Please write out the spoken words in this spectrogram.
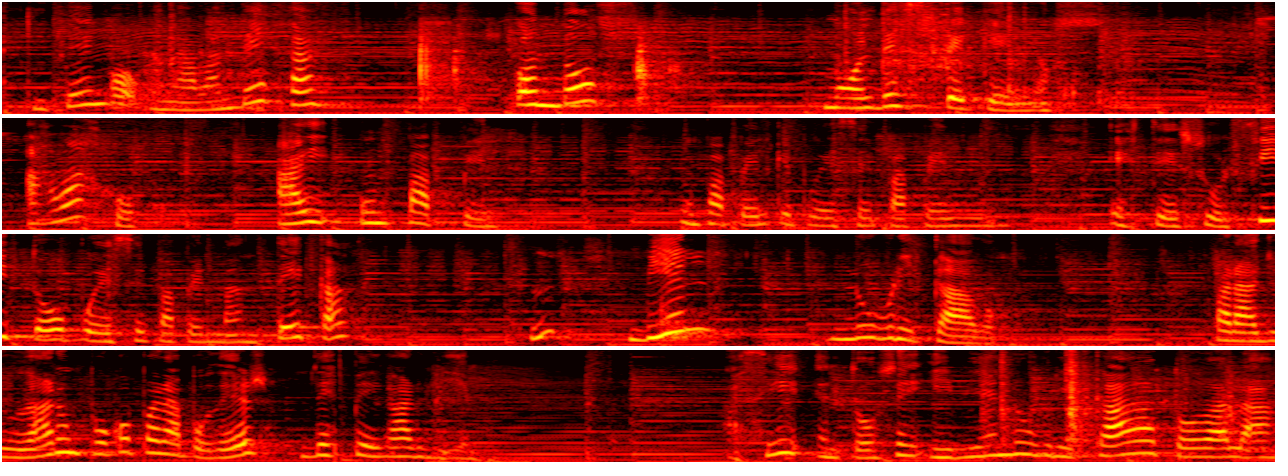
Aquí tengo una bandeja con dos moldes pequeños. Abajo hay un papel, un papel que puede ser papel este sulfito, puede ser papel manteca, bien lubricado para ayudar un poco para poder despegar bien. Así, entonces, y bien lubricada toda la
